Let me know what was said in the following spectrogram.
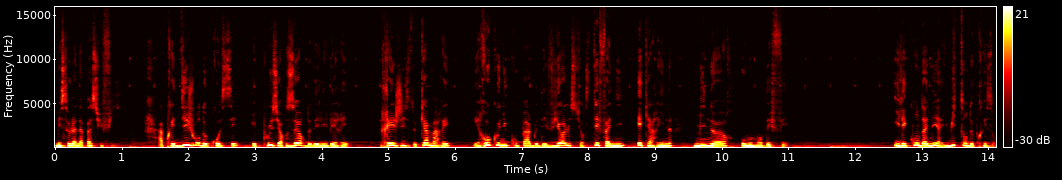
Mais cela n'a pas suffi. Après dix jours de procès et plusieurs heures de délibéré, Régis de Camaret est reconnu coupable des viols sur Stéphanie et Karine, mineures au moment des faits. Il est condamné à huit ans de prison.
